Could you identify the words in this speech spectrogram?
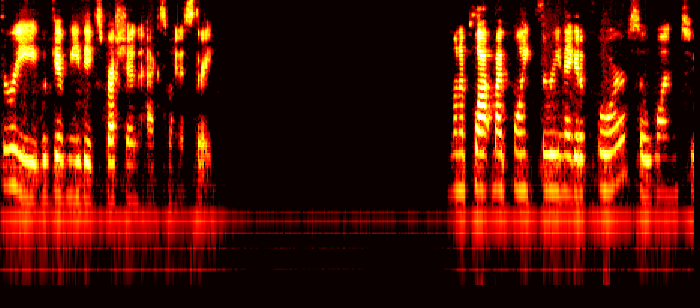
3 would give me the expression x minus 3. I'm going to plot my point 3, negative 4. So 1, 2,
